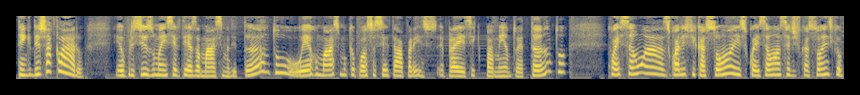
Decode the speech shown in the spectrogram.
tem que deixar claro. Eu preciso uma incerteza máxima de tanto, o erro máximo que eu posso aceitar para esse equipamento é tanto quais são as qualificações, quais são as certificações que o,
